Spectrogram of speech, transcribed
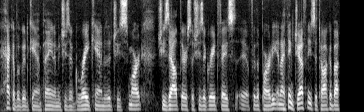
heck of a good campaign. I mean, she's a great candidate. She's smart. She's out there, so she's a great face uh, for the party. And I think Jeff needs to talk about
